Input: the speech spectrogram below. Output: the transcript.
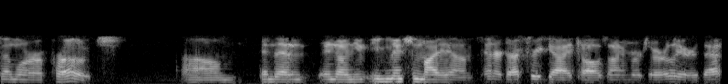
similar approach. Um, and then you know you, you mentioned my um, introductory guide to Alzheimer's earlier. That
